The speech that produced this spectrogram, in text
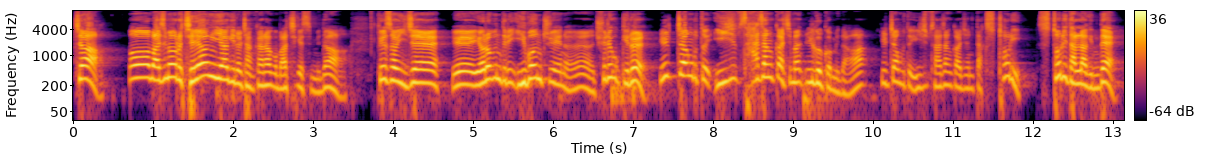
자, 어, 마지막으로 재앙 이야기를 잠깐 하고 마치겠습니다. 그래서 이제 예, 여러분들이 이번 주에는 출애굽기를 1장부터 24장까지만 읽을 겁니다. 1장부터 24장까지는 딱 스토리, 스토리 단락인데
